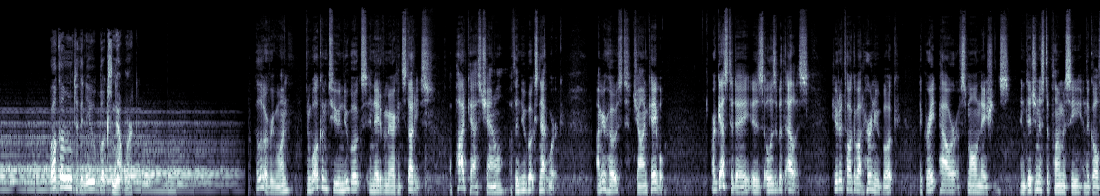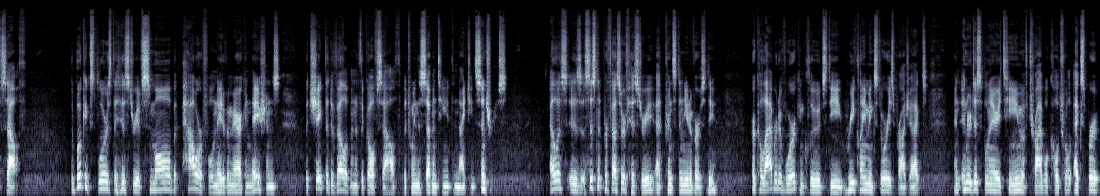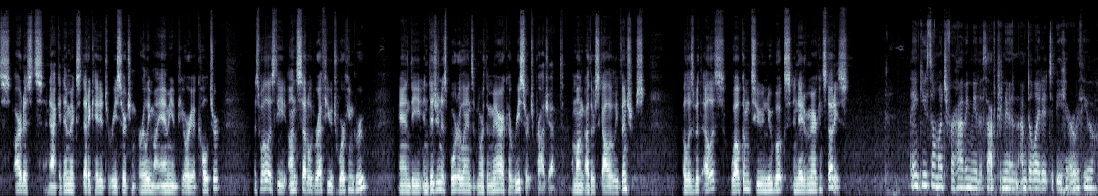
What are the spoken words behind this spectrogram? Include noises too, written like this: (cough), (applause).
Welcome to the New Books Network. Hello, everyone, and welcome to New Books in Native American Studies, a podcast channel of the New Books Network. I'm your host, John Cable. Our guest today is Elizabeth Ellis, here to talk about her new book, The Great Power of Small Nations Indigenous Diplomacy in the Gulf South. The book explores the history of small but powerful Native American nations that shaped the development of the Gulf South between the 17th and 19th centuries. Ellis is assistant professor of history at Princeton University. Her collaborative work includes the Reclaiming Stories Project, an interdisciplinary team of tribal cultural experts, artists, and academics dedicated to researching early Miami and Peoria culture, as well as the Unsettled Refuge Working Group and the Indigenous Borderlands of North America Research Project, among other scholarly ventures. Elizabeth Ellis, welcome to New Books in Native American Studies. Thank you so much for having me this afternoon. I'm delighted to be here with you.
